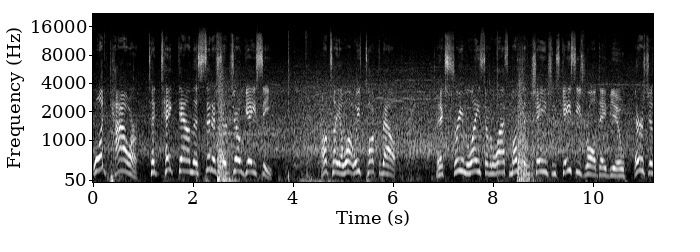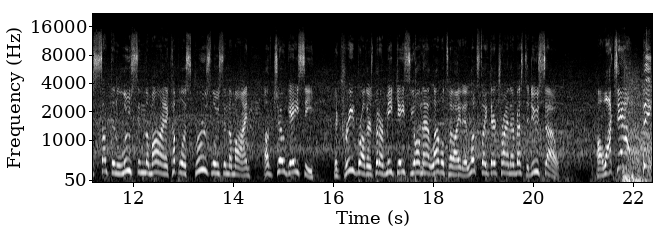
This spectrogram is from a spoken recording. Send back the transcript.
What power to take down the sinister Joe Gacy. I'll tell you what, we've talked about an extreme lengths over the last month and change since Gacy's Raw debut. There's just something loose in the mind, a couple of screws loose in the mind of Joe Gacy. The Creed brothers better meet Gacy on that level tonight. It looks like they're trying their best to do so. Oh, watch out! Big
